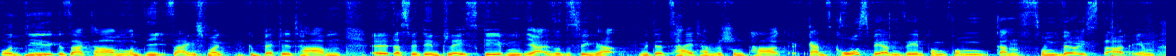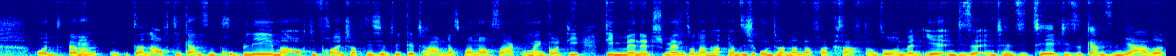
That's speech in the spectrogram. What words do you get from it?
und die mhm. gesagt haben und die, sage ich mal, gebettelt haben, äh, dass wir den Place geben. Ja, also deswegen, wir, mit der Zeit haben wir schon ein paar ganz groß werden sehen, vom, vom ganz ja. zum very start eben. Und ähm, ja. dann auch die ganzen Probleme, auch die Freundschaft, die sich entwickelt haben, dass man auch sagt, oh mein Gott, die, die Management und dann hat man sich untereinander verkracht und so. Und wenn ihr in dieser Intensität Qualität diese ganzen Jahre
